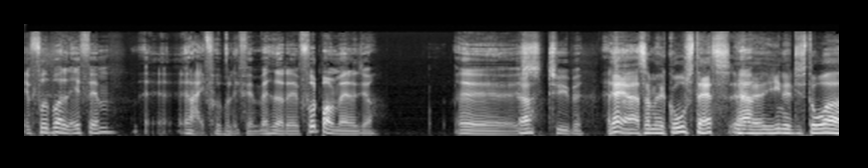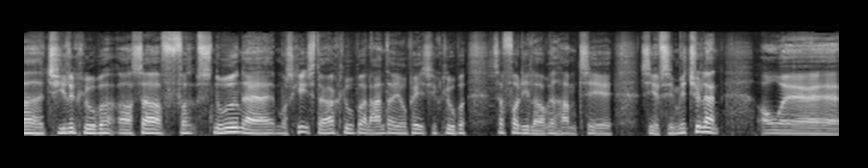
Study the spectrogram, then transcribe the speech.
øh, fodbold FM. Øh, nej, fodbold FM. Hvad hedder det? Fodboldmanager. Øh, Ja. type. Altså, ja, ja, altså med gode stats ja. Øh, i en af de store Chile-klubber, og så for snuden af måske større klubber eller andre europæiske klubber, så får de lukket ham til CFC Midtjylland, og øh,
